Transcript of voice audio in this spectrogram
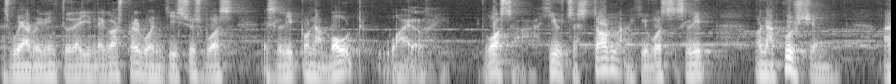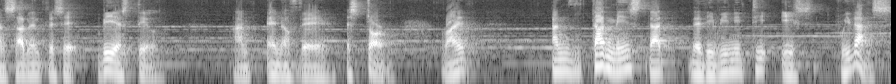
As we are reading today in the Gospel, when Jesus was asleep on a boat while it was a huge storm and he was asleep on a cushion, and suddenly say, Be still, and end of the storm, right? And that means that the divinity is with us,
